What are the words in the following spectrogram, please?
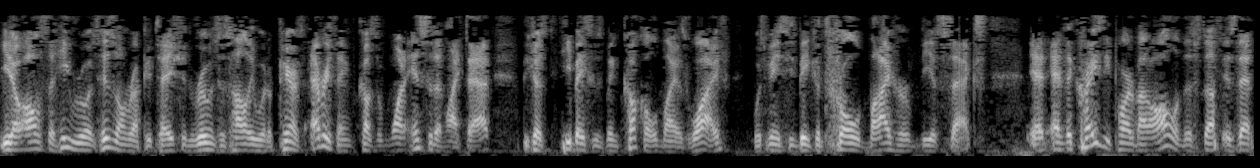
you know, all of a sudden he ruins his own reputation, ruins his Hollywood appearance, everything because of one incident like that, because he basically has been cuckolded by his wife, which means he's being controlled by her via sex. And, and the crazy part about all of this stuff is that,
